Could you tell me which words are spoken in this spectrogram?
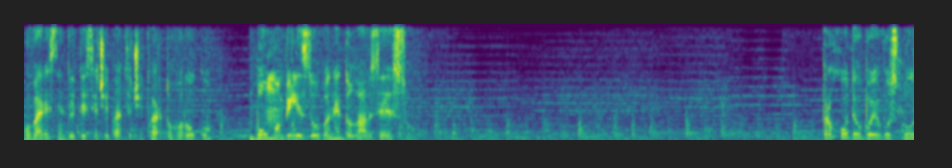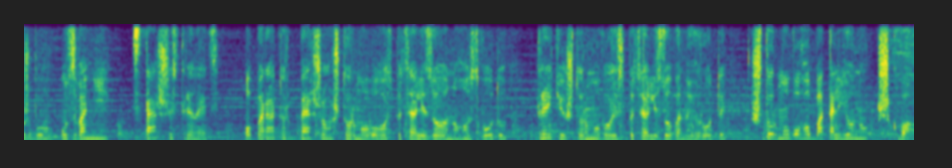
У вересні 2024 року був мобілізований до лав ЗСУ. Проходив бойову службу у званні старший стрілець, оператор першого штурмового спеціалізованого зводу 3-ї штурмової спеціалізованої роти штурмового батальйону Шквал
